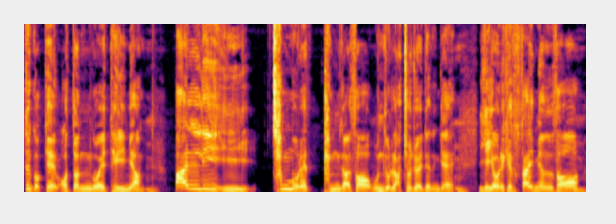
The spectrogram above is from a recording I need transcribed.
뜨겁게 어떤 거에 데이면 음. 빨리 이 찬물에 담가서 음. 온도를 낮춰줘야 되는 게 음. 이게 열이 계속 쌓이면서 음.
